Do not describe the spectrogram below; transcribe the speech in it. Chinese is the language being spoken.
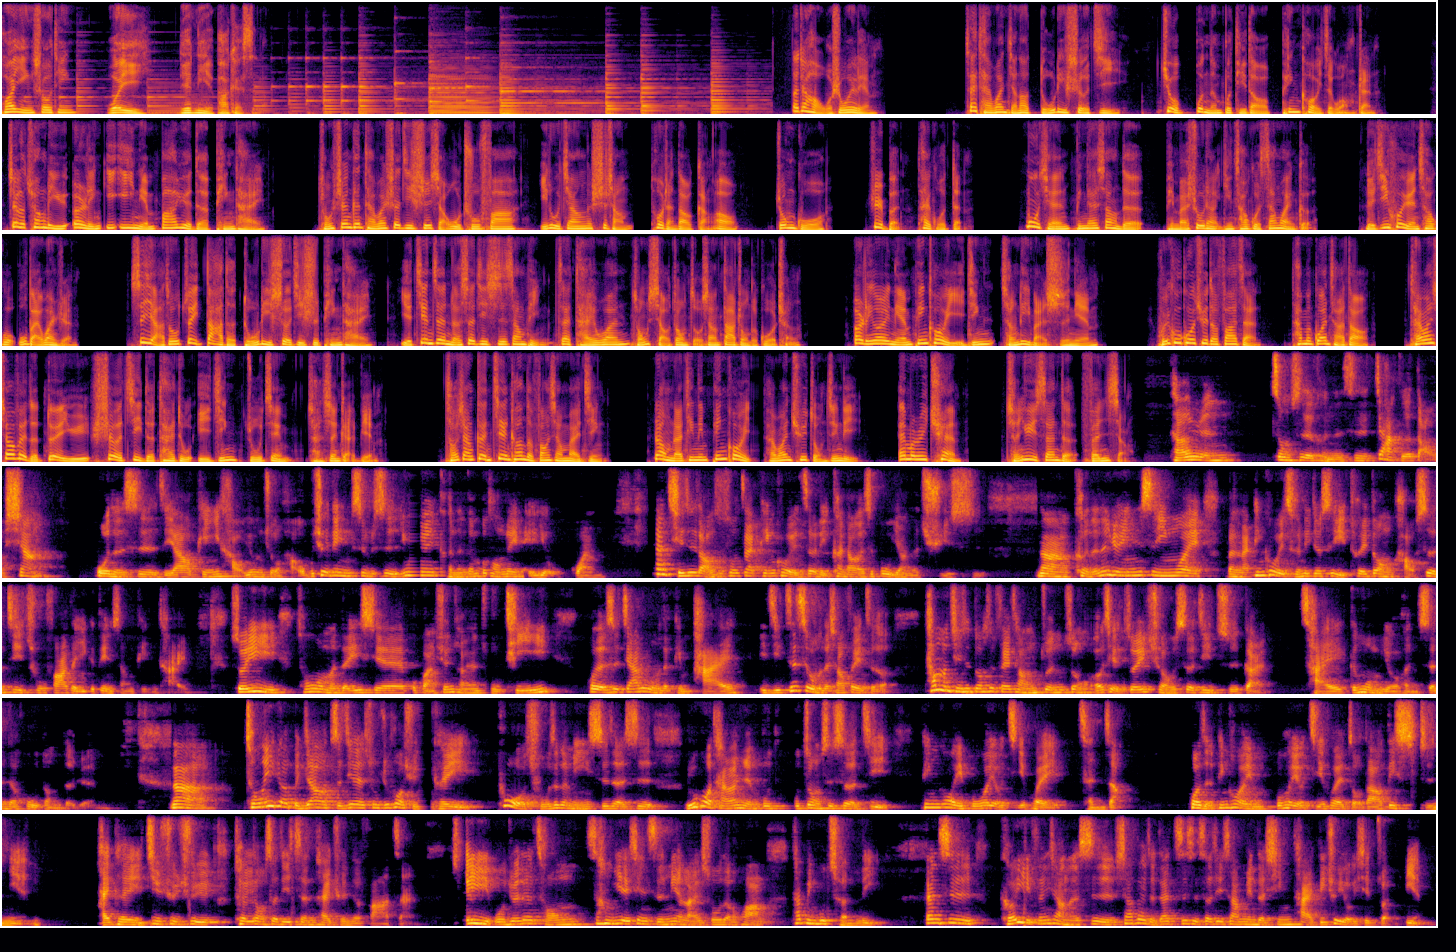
欢迎收听，喂，连你也 pocket 了。大家好，我是威廉。在台湾讲到独立设计，就不能不提到 Pinkoi 这个网站。这个创立于二零一一年八月的平台，从深耕台湾设计师小物出发，一路将市场拓展到港澳、中国、日本、泰国等。目前平台上的品牌数量已经超过三万个，累计会员超过五百万人，是亚洲最大的独立设计师平台，也见证了设计师商品在台湾从小众走向大众的过程。二零二一年，PINKOY 已经成立满十年。回顾过去的发展，他们观察到台湾消费者对于设计的态度已经逐渐产生改变，朝向更健康的方向迈进。让我们来听听 PINKOY 台湾区总经理 Emery Chen 陈玉山的分享。台湾人重视的可能是价格导向，或者是只要便宜好用就好。我不确定是不是因为可能跟不同类别有关。但其实老实说，在 Pinkoi 这里看到的是不一样的趋势。那可能的原因是因为本来 Pinkoi 成立就是以推动好设计出发的一个电商平台，所以从我们的一些不管宣传的主题，或者是加入我们的品牌，以及支持我们的消费者，他们其实都是非常尊重而且追求设计质感，才跟我们有很深的互动的人。那从一个比较直接的数据，或许可以。破除这个迷失的是，如果台湾人不不重视设计，Pinkoi 不会有机会成长，或者 Pinkoi 不会有机会走到第十年，还可以继续去推动设计生态圈的发展。所以我觉得从商业现实面来说的话，它并不成立。但是可以分享的是，消费者在支持设计上面的心态的确有一些转变。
